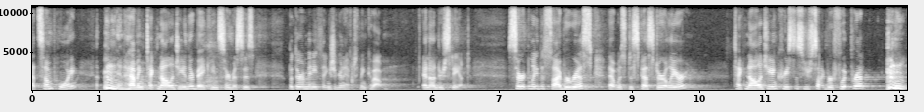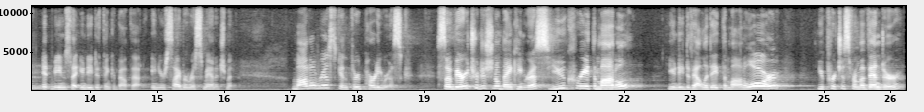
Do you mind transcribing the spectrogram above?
at some point in having technology in their banking services. But there are many things you're going to have to think about and understand. Certainly, the cyber risk that was discussed earlier. Technology increases your cyber footprint. it means that you need to think about that in your cyber risk management. Model risk and third party risk. So, very traditional banking risks you create the model, you need to validate the model, or you purchase from a vendor,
